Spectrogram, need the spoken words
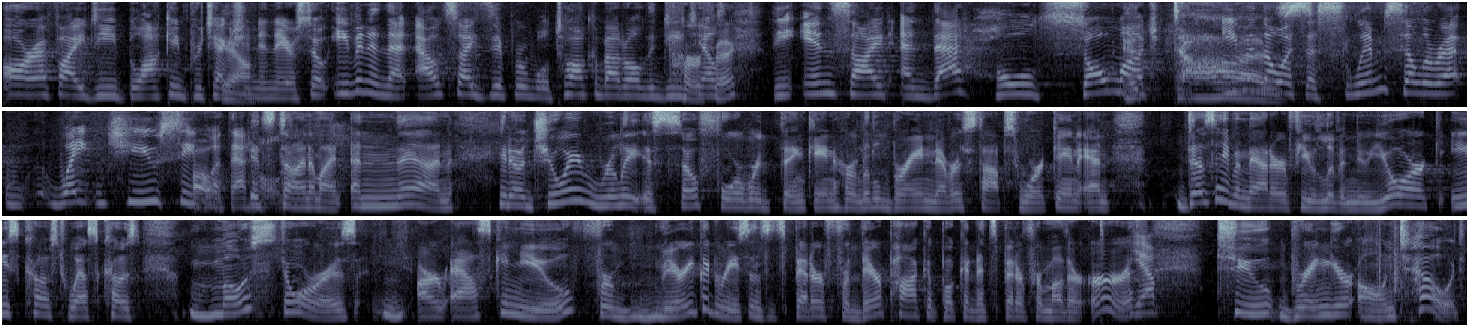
RFID blocking protection Yeah. in there. So even in that outside zipper, we'll talk about all the details. Perfect. The inside, and that holds so much. Even though it's a slim silhouette, wait until you see Oh, what that it's holds. dynamite. And then, you know, Joy really is so forward thinking. Her little brain never stops working. And doesn't even matter if you live in New York, East Coast, West Coast, most stores are asking you for very good reasons. It's better for their pocketbook and it's better for Mother Earth Yep. to bring your own tote.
